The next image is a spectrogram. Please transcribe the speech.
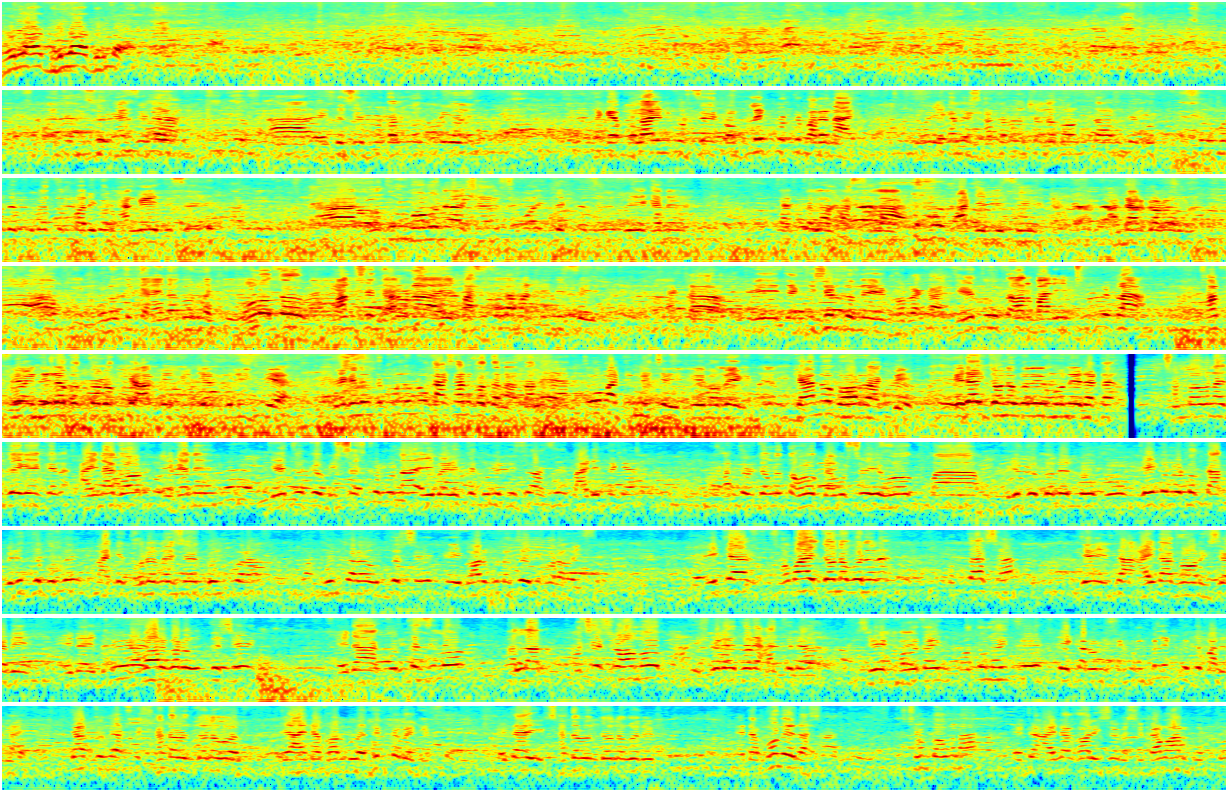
ধুলা ধুলা ধুলা। দেশের প্রধানমন্ত্রী তাকে পলায়ন করছে কমপ্লিট করতে পারে নাই। তো এখানে সাধারণ জনগণ তার যে বত্রিশের মধ্যে পুরাতন বাড়িঘর ভাঙাই দিছে। আর নতুন ভবনে আসে সবাই দেখতেছে যে এখানে চারতলা পাঁচতলা মাটির নিচে আন্ডারগ্রাউন্ড মূলত কি আয়নাগর নাকি? মূলত মানুষের ধারণা এই পাঁচতলা মাটির নিচে একটা এটা কিসের জন্য এই ঘর রাখা যেহেতু তার বাড়ি পুরোটা সবসময় নিরাপত্তা রক্ষী আর্মি মিডিয়ার পুলিশ দিয়ে। এখানে তো কোনো লোক আসার কথা না। তাহলে এত মাটির নিচে এভাবে কেন ঘর রাখবে? এটাই জনগণের মনের একটা সম্ভাবনা যে আয়নাঘর এখানে যেহেতু কেউ বিশ্বাস করব না এই বাড়িতে কোনো কিছু আছে? বাড়ি থেকে ছাত্র জনতা হোক, ব্যবসায়ী হোক বা বিরোধী দলের লোক হোক, যে কোনো লোক তার বিরুদ্ধে বলবে, তাকে ধরে নিয়ে এসে গুম করা, বা খুন করার উদ্দেশ্যে এই ঘরগুলো তৈরি করা হয়েছে। তো এটা সবাই জনগণের প্রত্যাশা যে এটা আয়না ঘর হিসাবে এটা ব্যবহার করার উদ্দেশ্যে এটা করতেছিল। আল্লাহর অশেষ রহমত, ঈশ্বরের হাজিরা, সে ক্ষমতায় পতন হয়েছে এই কারণে সে কমপ্লিট করতে পারে নাই। যার জন্য আজকে সাধারণ জনগণ এই আয়না ঘরগুলো দেখতে পাইতেছে। এটাই সাধারণ জনগণের এটা মনের আশা আর কি। সম্ভাবনা এটা আয়না ঘর হিসেবে সে ব্যবহার করতো।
